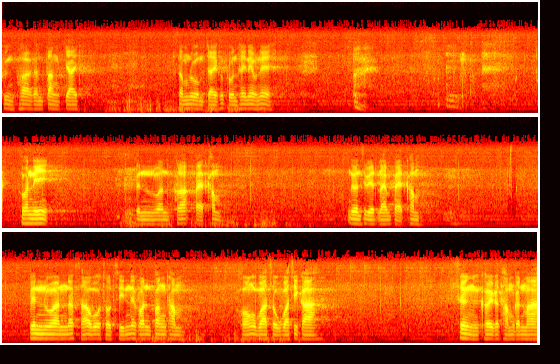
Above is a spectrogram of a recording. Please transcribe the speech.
พึ่งพากันตั้งใจ สำรวมใจของตนให้แน่วแน่ วันนี้ เป็นวันพระแปดค่ำเดือนสิบเอ็ดแรมแปดค่ำเป็นวันรักษาโบสถศีลในวันฟังธรรม ของอุบาสกอุบาสิกา ซึ่งเคยกระทำกันมา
